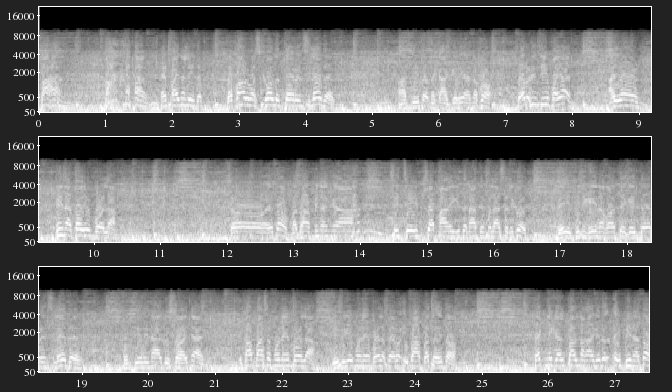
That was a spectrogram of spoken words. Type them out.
Pang! Pang! And finally, the, the foul was called on Terrence Leather. At dito, nakagirian na po. Pero hindi pa yan. Ayun, binato yung bola. So, ito, madami nang ah, si James Shop, makikita natin mula sa likod. May binigay na konti kay Terrence Leather. Kung di rin nagustuhan yan. Ipapasa muna yung bola. Bibigay muna yung bola, pero ibabato ito. Technical foul na kagad, ay binato.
